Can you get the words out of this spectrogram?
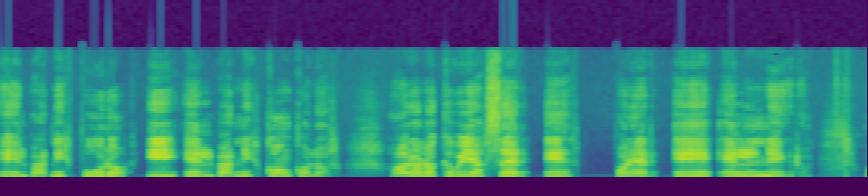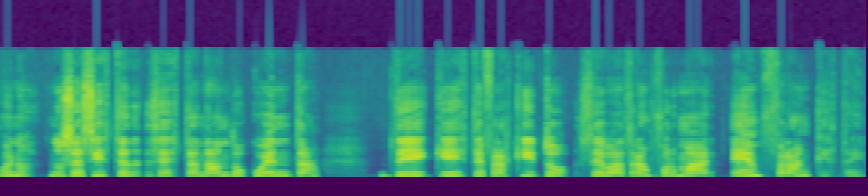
el barniz puro y el barniz con color. Ahora lo que voy a hacer es poner e el negro. Bueno, no sé si se están dando cuenta de que este frasquito se va a transformar en Frankenstein.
